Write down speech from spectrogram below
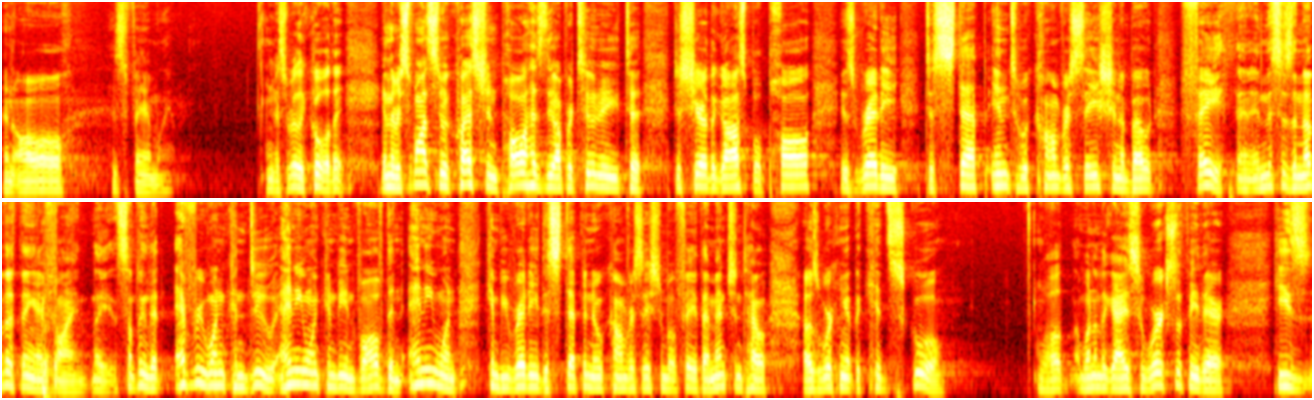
and all his family. And it's really cool that in the response to a question, Paul has the opportunity to, to share the gospel. Paul is ready to step into a conversation about faith. And, and this is another thing I find like, something that everyone can do. Anyone can be involved in, anyone can be ready to step into a conversation about faith. I mentioned how I was working at the kids' school. Well, one of the guys who works with me there, he's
